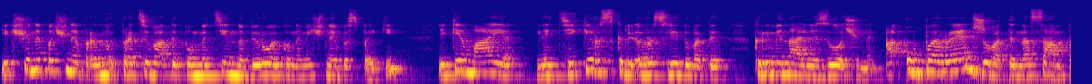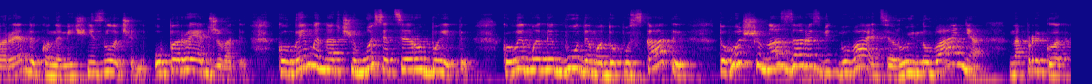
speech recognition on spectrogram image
якщо не почне пра- працювати повноцінно бюро економічної безпеки, яке має не тільки розслідувати кримінальні злочини, а упереджувати насамперед економічні злочини. Упереджувати, коли ми навчимося це робити, коли ми не будемо допускати того, що в нас зараз відбувається руйнування, наприклад,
